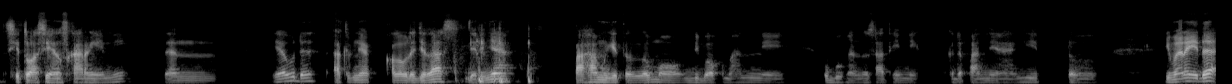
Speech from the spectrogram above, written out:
situasi yang sekarang ini. Dan ya udah akhirnya kalau udah jelas jadinya paham gitu lu mau dibawa ke mana nih hubungan lu saat ini ke depannya gitu gimana Ida?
